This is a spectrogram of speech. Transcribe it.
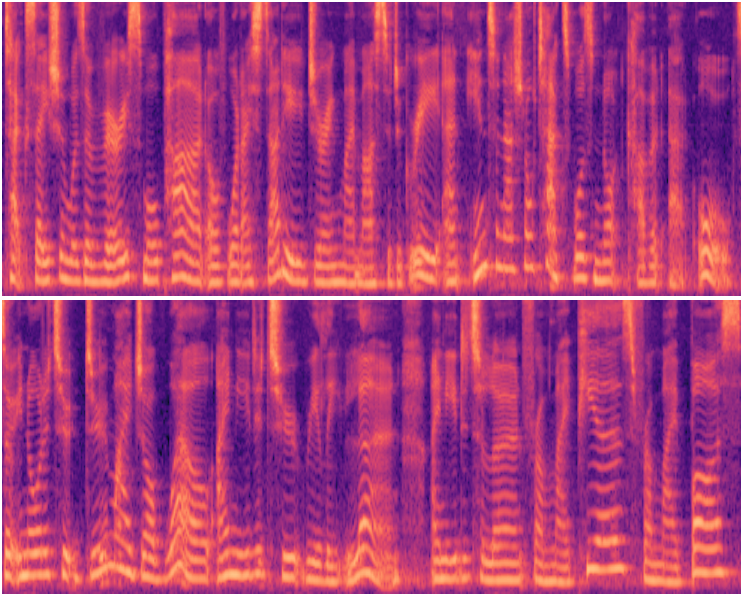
Taxation was a very small part of what I studied during my master degree, and international tax was not covered at all. So, in order to do my job well, I needed to really learn. I needed to learn from my peers, from my boss.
